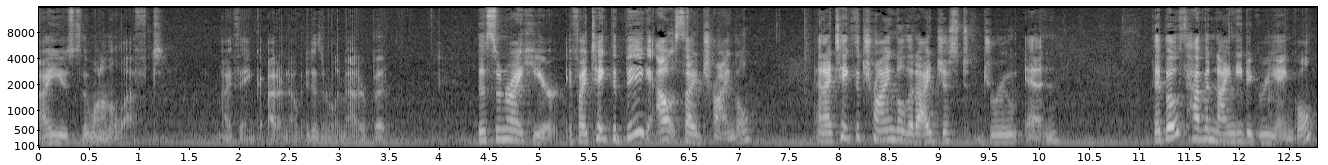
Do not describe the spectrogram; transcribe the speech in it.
I used the one on the left, I think. I don't know. It doesn't really matter. But this one right here, if I take the big outside triangle and I take the triangle that I just drew in, they both have a 90 degree angle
